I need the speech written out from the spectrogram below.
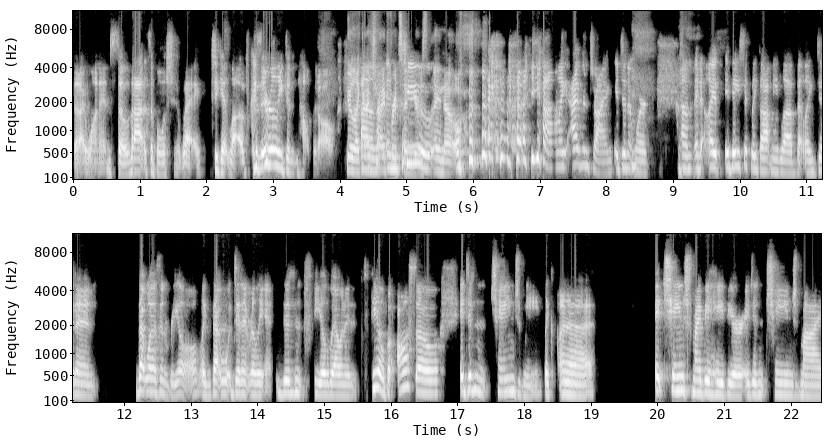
that I wanted. So that's a bullshit way to get love because it really didn't help at all. You're like, I um, tried for 10 two, years. I know. yeah. I'm like, I've been trying. It didn't work. Um, and it, it basically got me love that like didn't, that wasn't real. Like that didn't really, didn't feel the way I wanted it to feel. But also it didn't change me like on a, it changed my behavior. It didn't change my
